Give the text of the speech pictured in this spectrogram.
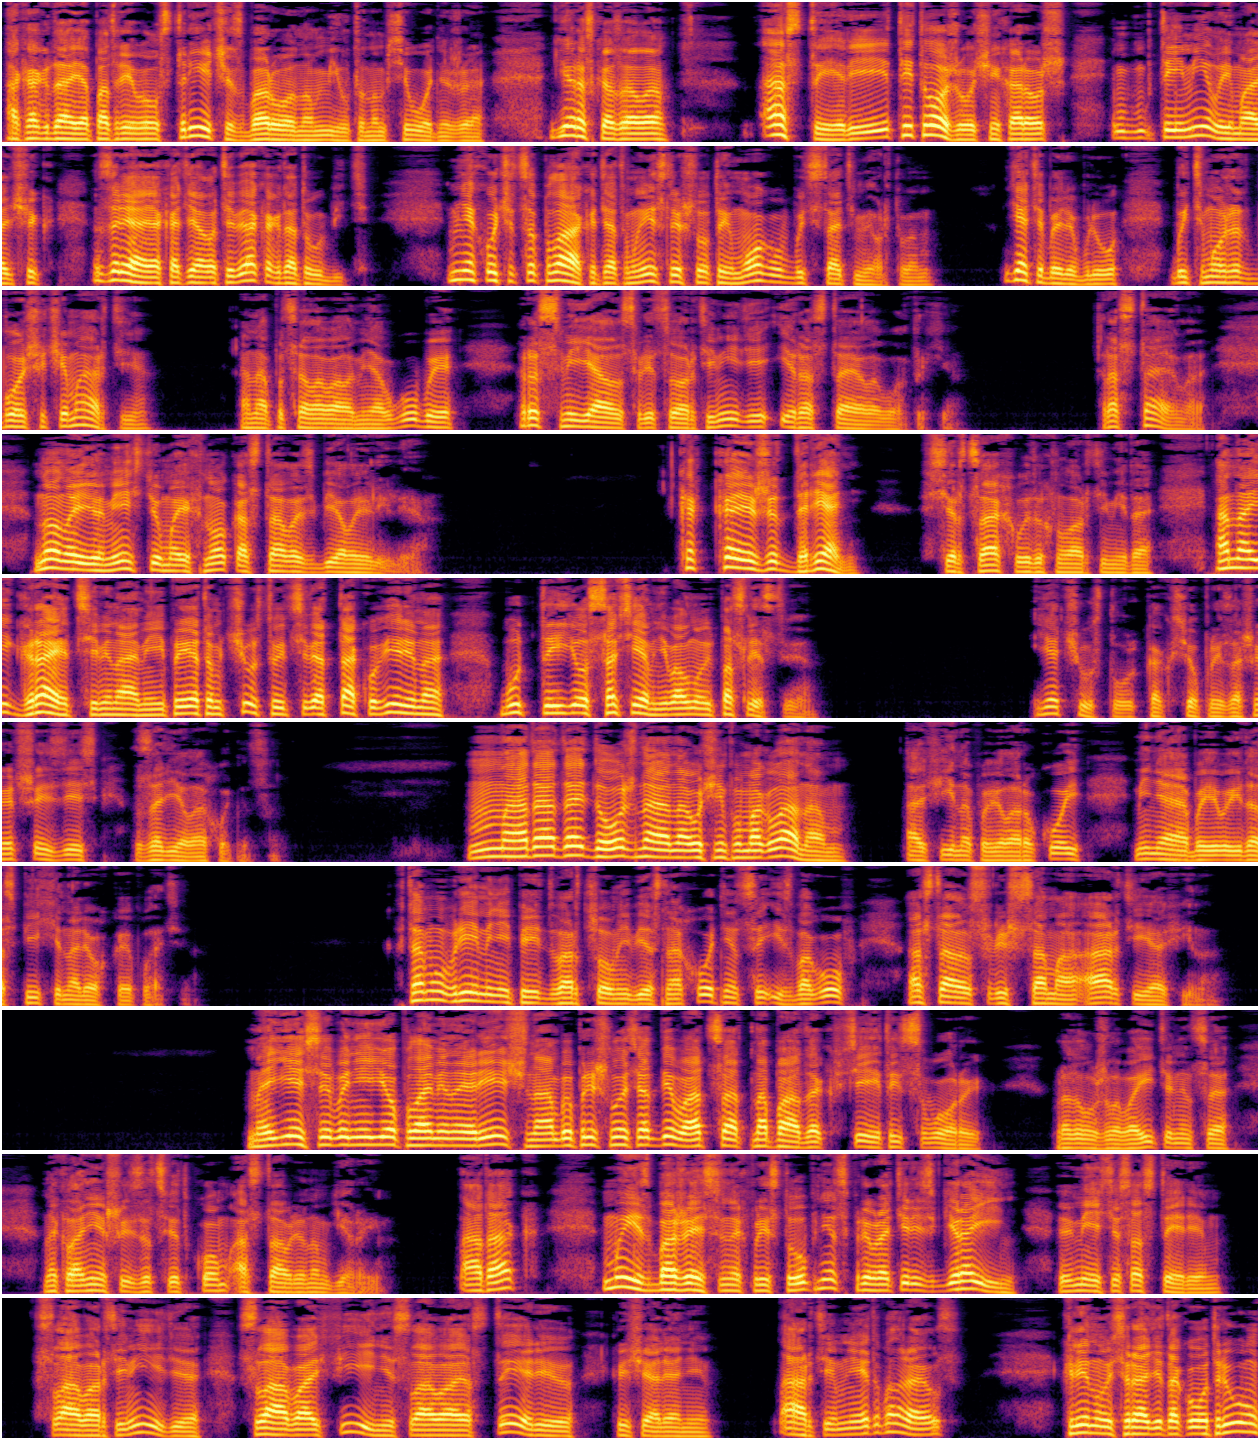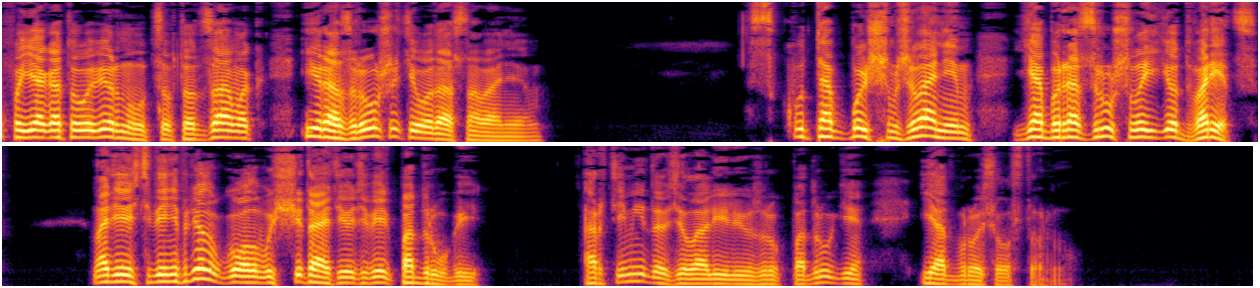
А когда я потребовал встречи с бароном Милтоном сегодня же, Гера сказала, «Астерий, ты тоже очень хорош. Ты милый мальчик. Зря я хотела тебя когда-то убить. Мне хочется плакать от мысли, что ты мог бы быть стать мертвым. Я тебя люблю, быть может, больше, чем Арти». Она поцеловала меня в губы, рассмеялась в лицо Артемиде и растаяла в воздухе. Растаяла, но на ее месте у моих ног осталась белая лилия. «Какая же дрянь!» — в сердцах выдохнула Артемида. «Она играет семенами и при этом чувствует себя так уверенно, будто ее совсем не волнуют последствия». Я чувствовал, как все произошедшее здесь задело охотницу. «Надо отдать должное, она очень помогла нам», — Афина повела рукой, меняя боевые доспехи на легкое платье. К тому времени перед дворцом Небесной Охотницы из богов осталась лишь сама Арти и Афина. Но если бы не ее пламенная речь, нам бы пришлось отбиваться от нападок всей этой своры, — продолжила воительница, наклонившись за цветком, оставленным Герой. — А так, мы из божественных преступниц превратились в героинь вместе с Астерием. Слава Артемиде, слава Афине, слава Астерию, — кричали они. «Арти, мне это понравилось. Клянусь, ради такого триумфа я готова вернуться в тот замок и разрушить его до основания». «С куда большим желанием я бы разрушила ее дворец. Надеюсь, тебе не придет в голову считать ее теперь подругой». Артемида взяла лилию из рук подруги и отбросила в сторону.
